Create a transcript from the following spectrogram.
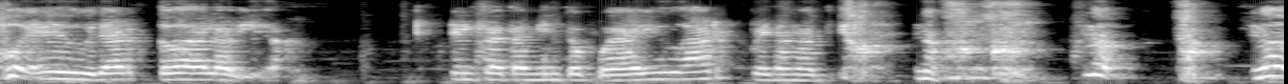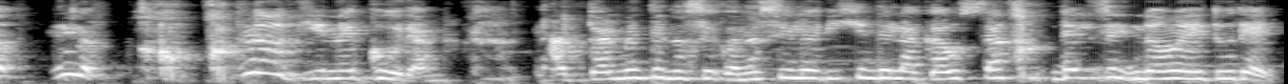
puede durar toda la vida. El tratamiento puede ayudar, pero no, no, no, no, no, no tiene cura. Actualmente no se conoce el origen de la causa del síndrome de Tourette,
